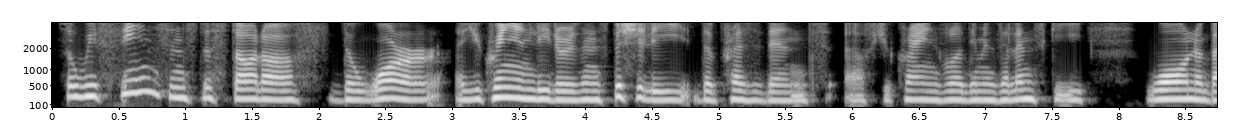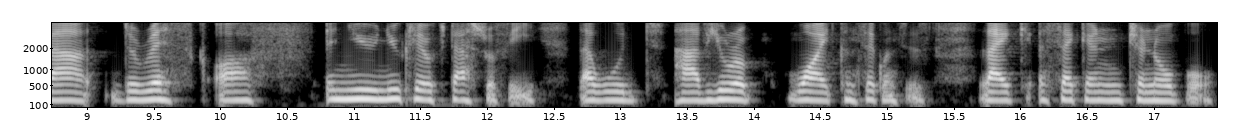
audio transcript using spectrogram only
So we've seen since the start of the war, uh, Ukrainian leaders and especially the president of Ukraine, Volodymyr Zelensky, warn about the risk of a new nuclear catastrophe that would have Europe wide consequences, like a second Chernobyl.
